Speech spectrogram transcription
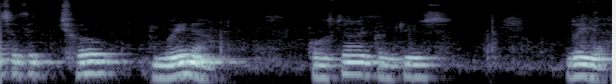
યોગીમાં સતત છ મહિના કોન્સ્ટન્ટ કન્ટિન્યુઅસ રહ્યા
